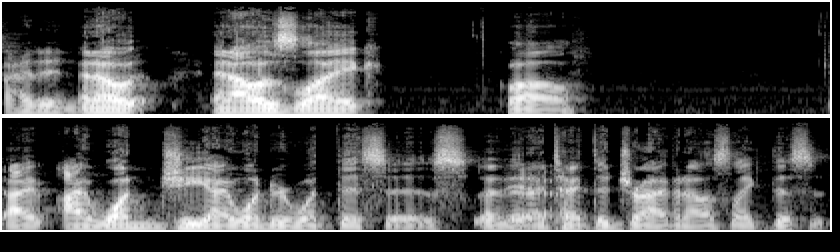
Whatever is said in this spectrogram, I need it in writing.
I didn't. and I it. and I was like, well. I, I won gee I wonder what this is and then I typed in drive and I was like this is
